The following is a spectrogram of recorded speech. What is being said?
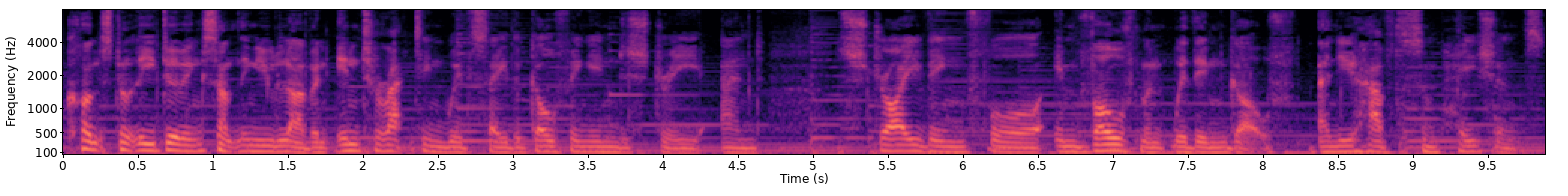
constantly doing something you love and interacting with, say, the golfing industry and striving for involvement within golf, and you have some patience,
